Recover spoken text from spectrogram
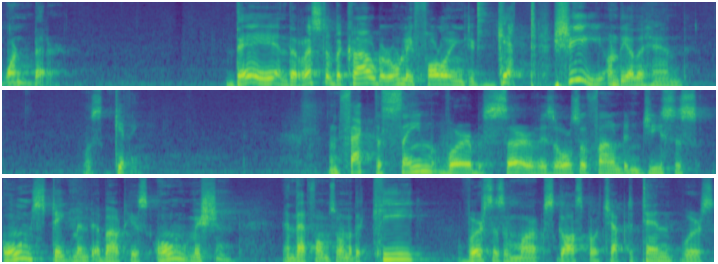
one better. They and the rest of the crowd are only following to get. She, on the other hand, was giving. In fact, the same verb serve is also found in Jesus' own statement about his own mission, and that forms one of the key verses of Mark's Gospel, chapter 10, verse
